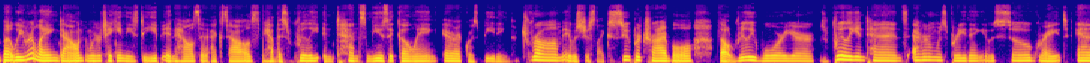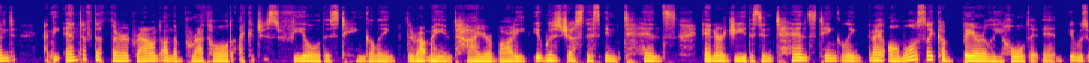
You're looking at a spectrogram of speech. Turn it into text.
But we were laying down and we were taking these deep inhales and exhales. We had this really intense music going. Erik was beating the drum. It was just like super tribal, felt really warrior, it was really intense. Everyone was breathing. It was so great. And at the end of the third round on the breath hold, I could just feel this tingling throughout my entire body. It was just this intense energy, this intense tingling, and I almost like could barely hold it in. It was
